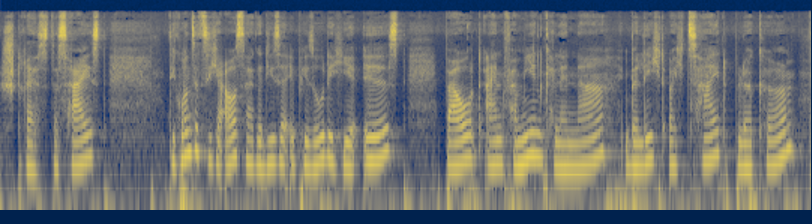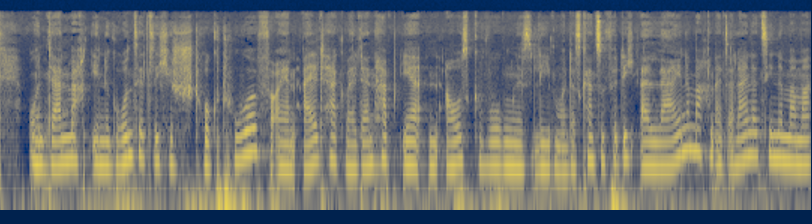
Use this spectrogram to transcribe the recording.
Stress. Das heißt, die grundsätzliche Aussage dieser Episode hier ist, baut einen Familienkalender, überlegt euch Zeitblöcke und dann macht ihr eine grundsätzliche Struktur für euren Alltag, weil dann habt ihr ein ausgewogenes Leben. Und das kannst du für dich alleine machen als alleinerziehende Mama.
